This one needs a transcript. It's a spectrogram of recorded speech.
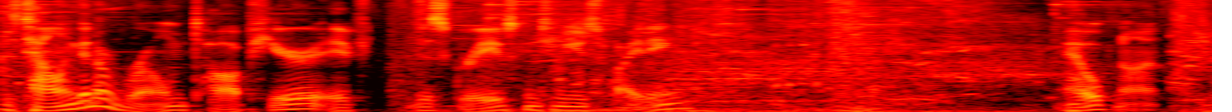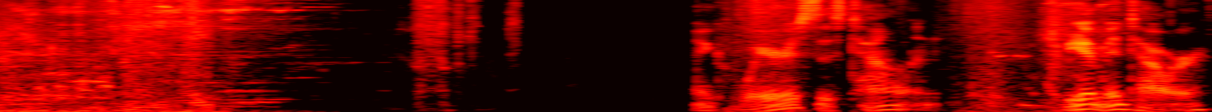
Is Talon going to roam top here if this Graves continues fighting? I hope not. Like, where is this Talon? We get mid tower.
